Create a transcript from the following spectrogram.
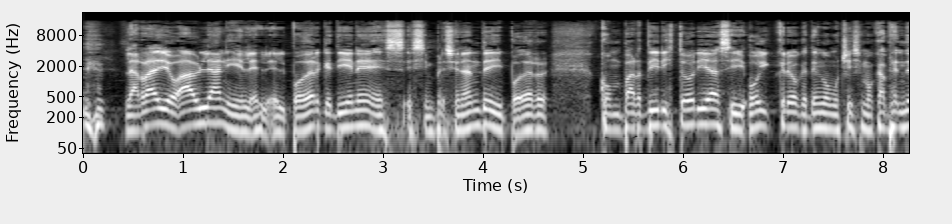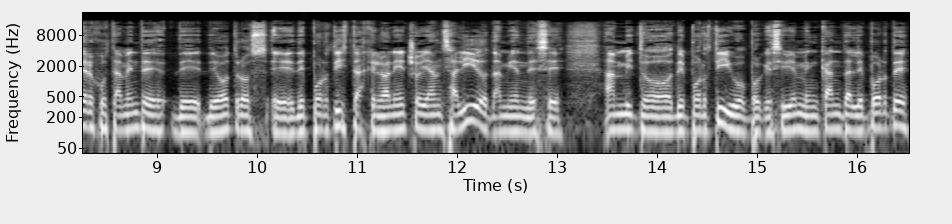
la radio hablan y el, el- el poder que tiene es, es impresionante y poder compartir historias y hoy creo que tengo muchísimo que aprender justamente de, de otros eh, deportistas que lo han hecho y han salido también de ese ámbito deportivo, porque si bien me encanta el deporte,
